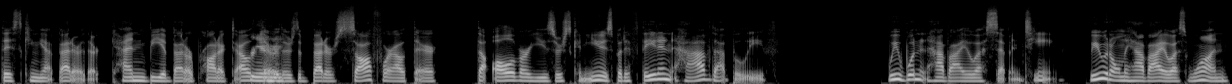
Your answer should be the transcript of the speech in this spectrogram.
this can get better. There can be a better product out really? there. There's a better software out there that all of our users can use. But if they didn't have that belief, we wouldn't have iOS 17. We would only have iOS 1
